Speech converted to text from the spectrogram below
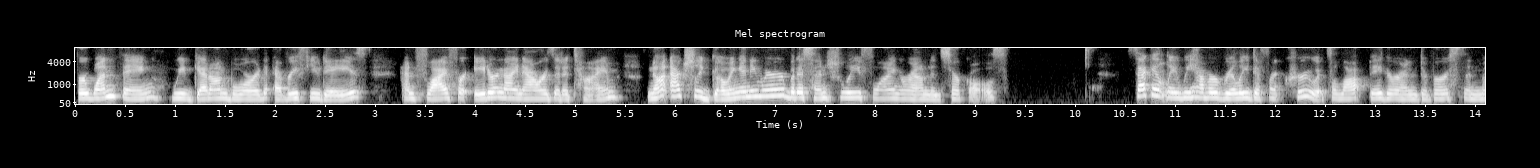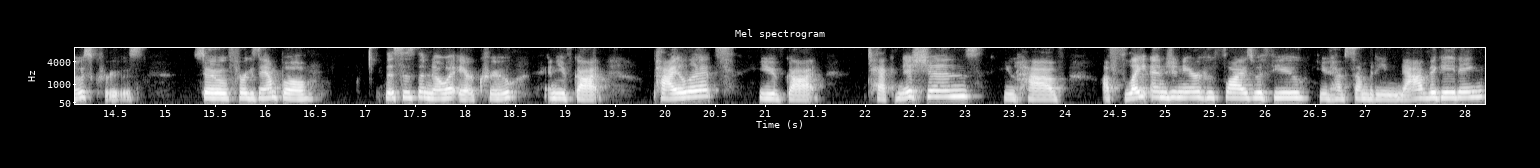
for one thing, we'd get on board every few days and fly for eight or nine hours at a time, not actually going anywhere, but essentially flying around in circles. Secondly, we have a really different crew. It's a lot bigger and diverse than most crews. So for example, this is the NOAA air crew, and you've got pilots, you've got technicians, you have a flight engineer who flies with you, you have somebody navigating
